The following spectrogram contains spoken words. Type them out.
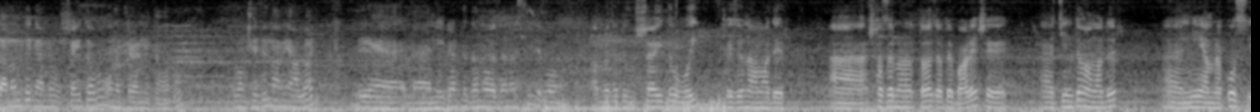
কানন থেকে আমরা উৎসাহিত হব, অনুপ্রাণিত হব। এবং সেজন্য আমি আবার নেটানকে ধন্যবাদ জানাচ্ছি এবং আমরা যাতে উৎসাহিত হই, সেজন্য আমাদের সচেতনতা যাতে বাড়ে, সে চিন্তাও আমাদের নিয়ে আমরা করছি।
